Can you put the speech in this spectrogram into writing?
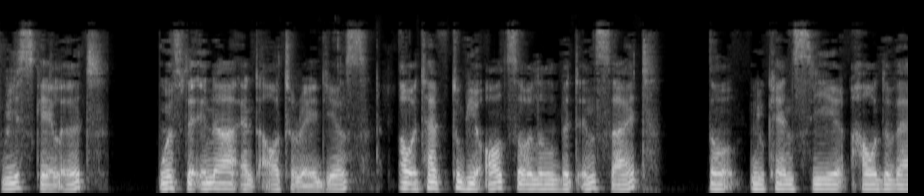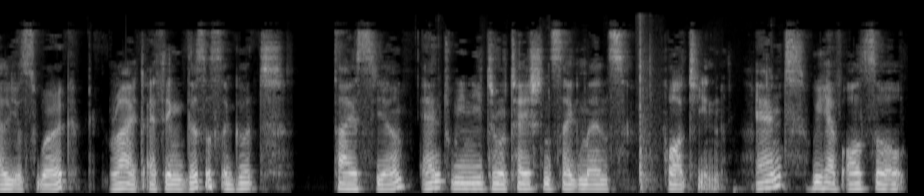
rescale it with the inner and outer radius. Oh, it have to be also a little bit inside so you can see how the values work. Right, I think this is a good size here and we need rotation segments 14. And we have also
